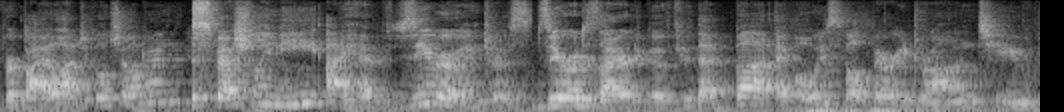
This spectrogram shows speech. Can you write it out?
for biological children. Especially me, I have zero interest, zero desire to go through that, but I've always felt very drawn to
